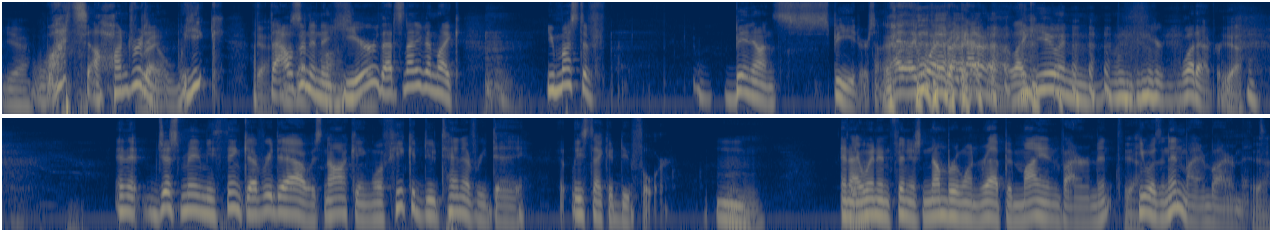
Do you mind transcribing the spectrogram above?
Yeah. what? A hundred in a Right. week? A Yeah. thousand in that a year? That's not even like. You must have been on speed or something. I, like, what, like I don't know. Like you and whatever. Yeah. And it just made me think every day I was knocking, well, if he could do 10 every day, at least I could do four. Mm. And I went and finished number one rep in my environment. Yeah. He wasn't in my environment. Yeah.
